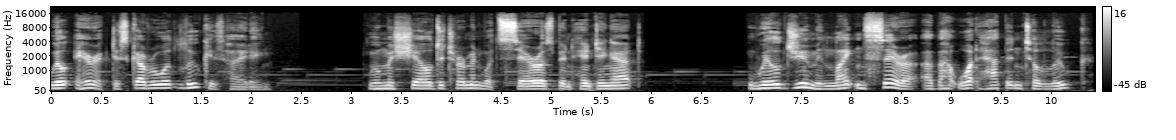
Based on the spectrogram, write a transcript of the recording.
Will Eric discover what Luke is hiding? Will Michelle determine what Sarah's been hinting at? Will Jim enlighten Sarah about what happened to Luke?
